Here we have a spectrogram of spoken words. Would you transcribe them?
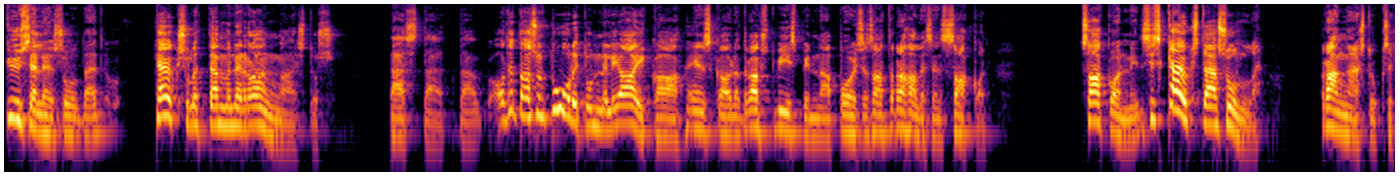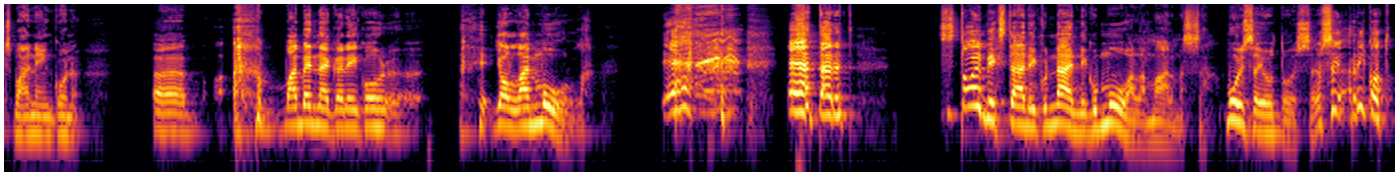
kyselen sulta, että käykö sulle tämmönen rangaistus tästä, että otetaan sun tuulitunneli aikaa ensi kaudelta 25 pinnaa pois ja saat rahallisen sakon. Sakon, niin siis käykö tää sulle rangaistukseksi vai niin kuin, öö, vai mennäänkö niin kuin jollain muulla? Eihän tää nyt, Siis toimiks tää niinku näin niinku muualla maailmassa, muissa jutuissa? Jos sä rikot,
